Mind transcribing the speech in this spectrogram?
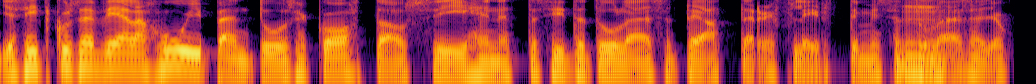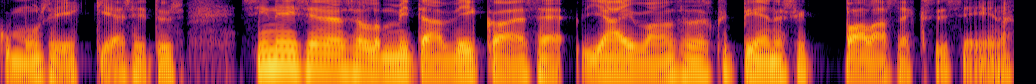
Ja sitten kun se vielä huipentuu se kohtaus siihen, että siitä tulee se teatteriflirtti, missä mm. tulee se joku musiikkiesitys. Siinä ei sinänsä ollut mitään vikaa ja se jäi vaan sellaiseksi pieneksi palaseksi siinä.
